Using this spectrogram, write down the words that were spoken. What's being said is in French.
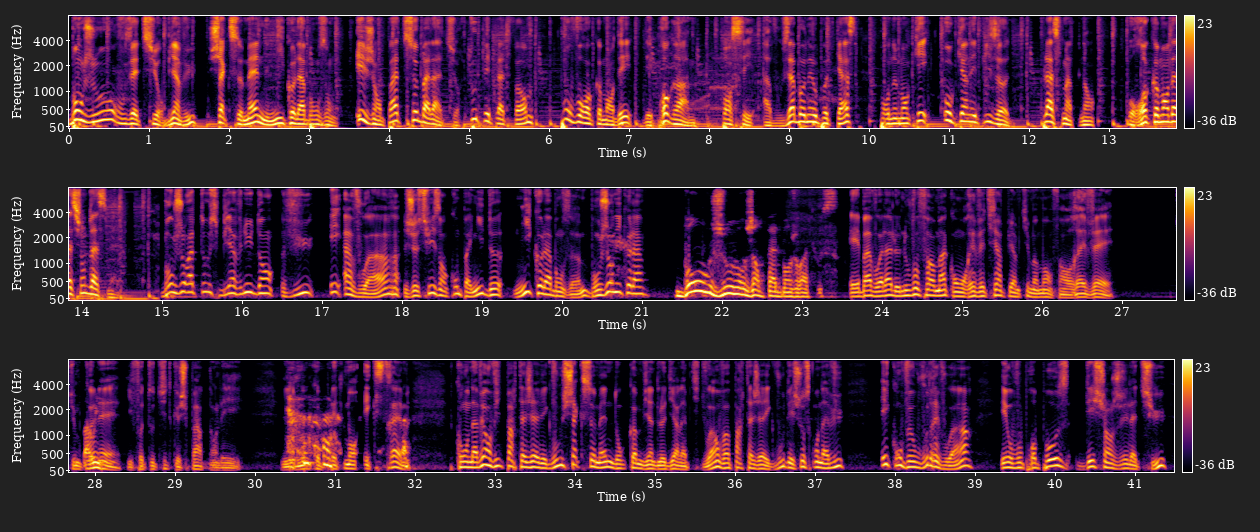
Bonjour, vous êtes sur Bienvu. Chaque semaine, Nicolas Bonzon et Jean Pat se baladent sur toutes les plateformes pour vous recommander des programmes. Pensez à vous abonner au podcast pour ne manquer aucun épisode. Place maintenant aux recommandations de la semaine. Bonjour à tous, bienvenue dans Vue et Avoir. Je suis en compagnie de Nicolas Bonzhomme. Bonjour Nicolas. Bonjour Jean-Pat, bonjour à tous. Et ben voilà le nouveau format qu'on rêvait de faire depuis un petit moment. Enfin, on rêvait. Tu me Bah connais, il faut tout de suite que je parte dans les, les mots complètement extrêmes qu'on avait envie de partager avec vous chaque semaine. Donc, comme vient de le dire la petite voix, on va partager avec vous des choses qu'on a vues et qu'on veut, voudrait voir. Et on vous propose d'échanger là-dessus.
